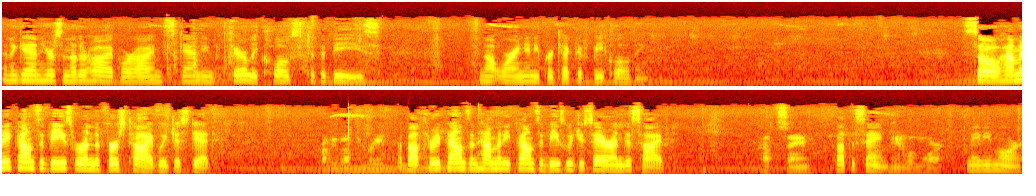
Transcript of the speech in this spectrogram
And again, here's another hive where I'm standing fairly close to the bees, not wearing any protective bee clothing. So, how many pounds of bees were in the first hive we just did? Probably about three. About three pounds, and how many pounds of bees would you say are in this hive? About the same. About the same, Need a little more. maybe more.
